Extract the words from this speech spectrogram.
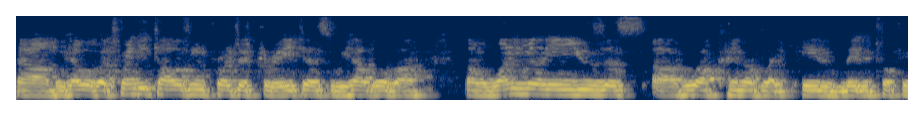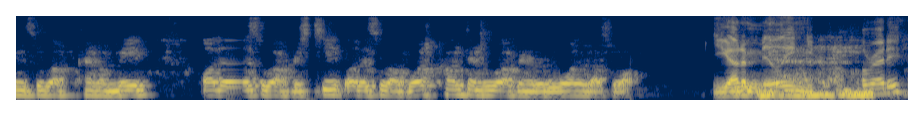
Um, we have over 20,000 project creators. We have over um, 1 million users uh, who are kind of like paid with Ledu Tokens, who have kind of made others who have received, others who have watched content, who have been rewarded as well. You got a million already?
